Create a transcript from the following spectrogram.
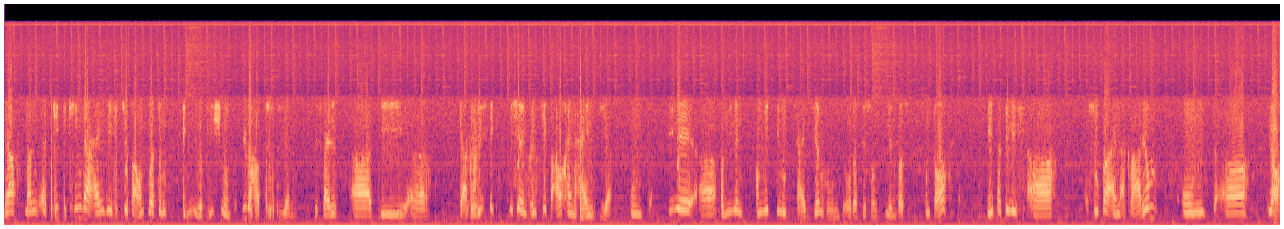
Ja, man erzieht die Kinder eigentlich zur Verantwortung gegenüber Fischen und überhaupt zu Tieren. Das weil äh, die, äh, die Aquaristik ist ja im Prinzip auch ein Heimtier. Und viele äh, Familien haben nicht genug Zeit für einen Hund oder für sonst irgendwas. Und da geht natürlich äh, super ein Aquarium und äh, ja,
